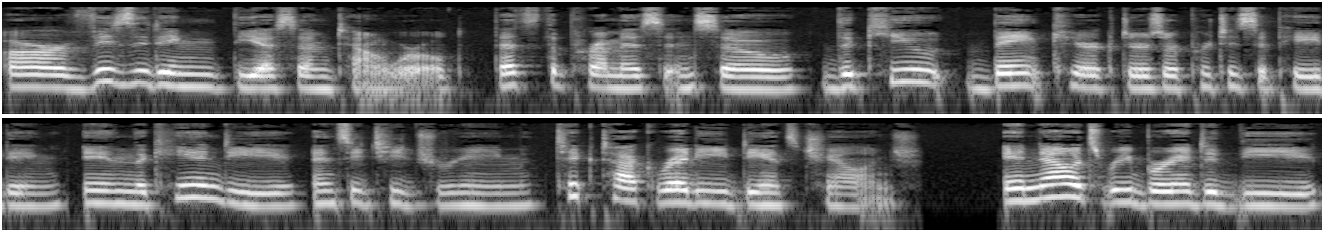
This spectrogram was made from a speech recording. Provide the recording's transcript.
are visiting the SM Town world. That's the premise. And so the cute bank characters are participating in the Candy NCT Dream TikTok Ready Dance Challenge. And now it's rebranded the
